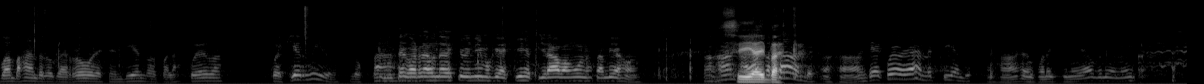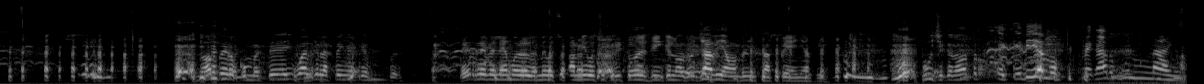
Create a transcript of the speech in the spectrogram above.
van bajando los garros, descendiendo para las cuevas. Cualquier ruido. Los ¿No te acordás una vez que vinimos que aquí se tiraban unos también, Juan? Ajá, Sí, allá hay bastante. Ajá. ¿En qué cueva ya se metían? ve? Ajá, se supone que no había venido nunca. No, pero como esté igual que la peña que... eh, revelémosle a los amigos, amigos suscriptores, fin, que nosotros ya habíamos venido a esta peña, fin. Pucha, que nosotros eh, queríamos pegar un año.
